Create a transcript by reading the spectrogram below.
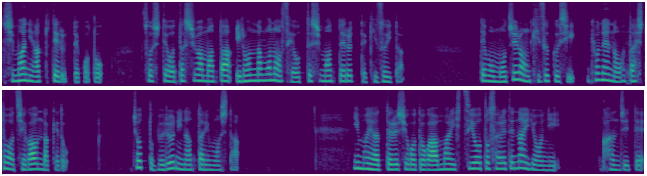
島に飽きてるってこと。そして私はまたいろんなものを背負ってしまってるって気づいた。でももちろん気づくし去年の私とは違うんだけどちょっとブルーになったりもした。今やってる仕事があんまり必要とされてないように感じて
